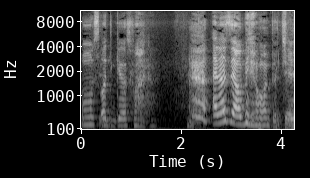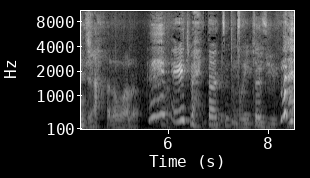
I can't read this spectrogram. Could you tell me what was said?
almost all the girls for. and I said, I'll be the one to change. Change. Ah, I don't want to. It reached my thought too. But he changed you. I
